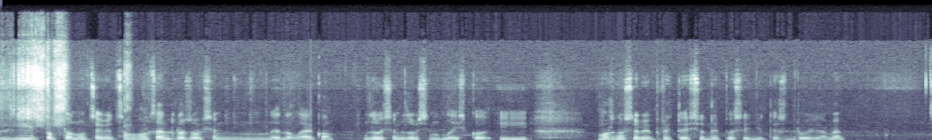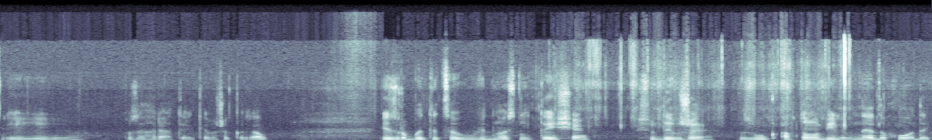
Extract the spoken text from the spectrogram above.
І тобто, ну це від самого центру зовсім недалеко, зовсім зовсім близько. І можна собі прийти сюди, посидіти з друзями і позагряти, як я вже казав. І зробити це у відносній тиші. Сюди вже звук автомобілів не доходить.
